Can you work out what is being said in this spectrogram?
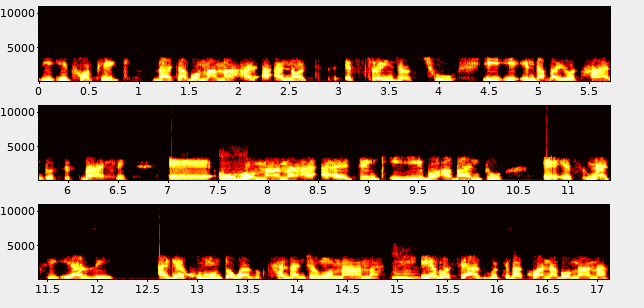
i topic that abomama are, are not strangers to indaba yothando sisibahle. Eh mhm. omama i think yibo abantu esingathi yazi akekho umuntu okwazi ukuthanda njengomama. Mm. yebo siyazi ukuthi bakhona abomama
